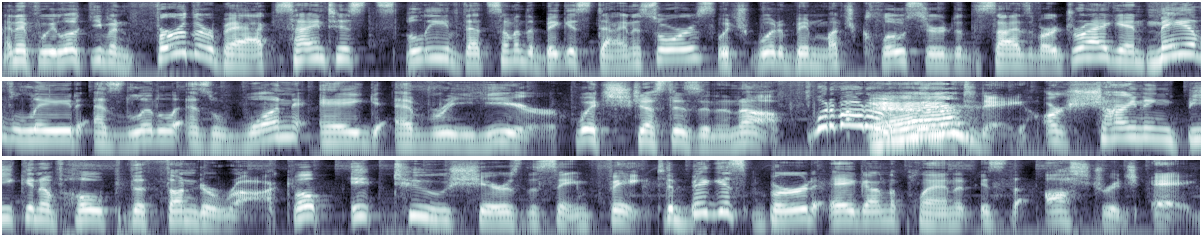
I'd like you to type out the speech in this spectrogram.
And if we look even further back, scientists believe that some of the biggest dinosaurs, which would have been much closer to the size of our dragon, may have laid as little as one egg every year, which just isn't enough. What about our winner today, our shining beacon of hope, the Thunder Roc? Well, it too shares the same fate. The biggest bird egg on the planet is the ostrich egg,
